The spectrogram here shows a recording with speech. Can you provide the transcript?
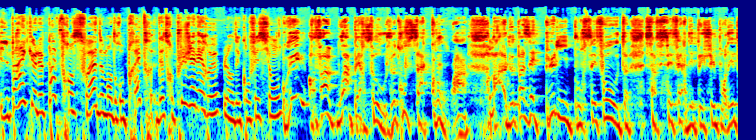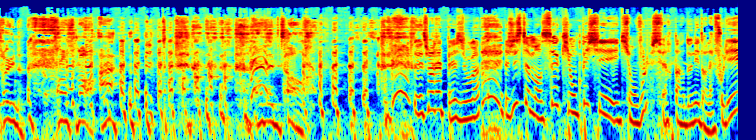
il paraît que le pape François demande aux prêtres d'être plus généreux lors des confessions. Oui, enfin, moi, perso, je trouve ça con. Hein. Ah, ne pas être puni pour ses fautes, ça c'est faire des péchés pour des prunes. Franchement, hein. en même temps. Vous avez toujours la pêche, je vois. Justement, ceux qui ont péché et qui ont voulu se faire pardonner dans la foulée.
